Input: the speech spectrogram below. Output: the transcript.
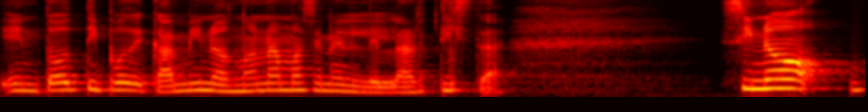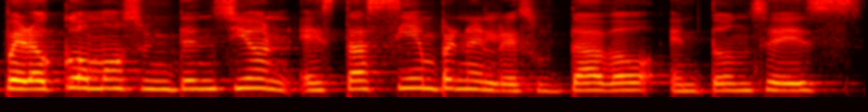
en todo tipo de caminos, no nada más en el del artista sino, pero como su intención está siempre en el resultado, entonces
